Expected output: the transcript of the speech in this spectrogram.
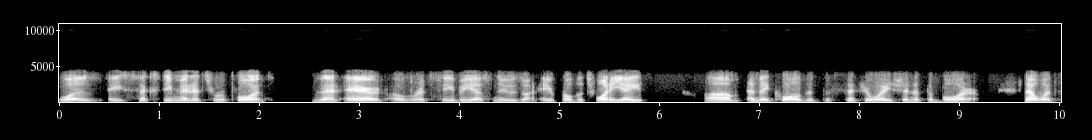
was a 60 Minutes report that aired over at CBS News on April the 28th, um, and they called it The Situation at the Border. Now, what's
